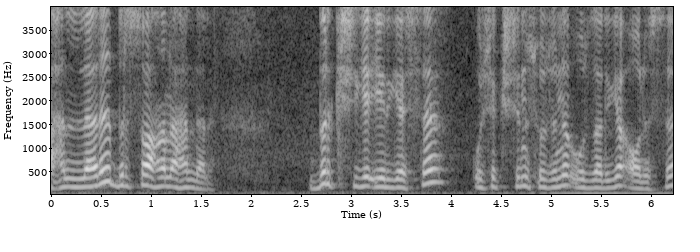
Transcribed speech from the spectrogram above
ahllari bir sohani ahllari bir kishiga ergashsa o'sha kishini so'zini o'zlariga olishsa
